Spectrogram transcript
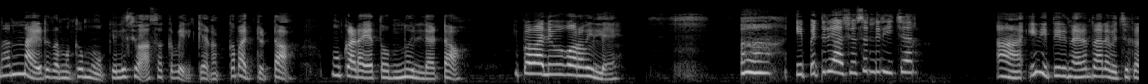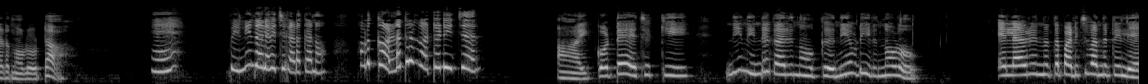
നന്നായിട്ട് നമുക്ക് മൂക്കിൽ ശ്വാസമൊക്കെ വലിക്കാനൊക്കെ പറ്റുട്ടോ. മൂക്കടയത്തൊന്നും ഇല്ല കേട്ടോ ഇപ്പൊ വലിവ് കുറവില്ലേ? ആ, ഇപ്പൊ ഇത്തിരി ടീച്ചർ. ആ ഇനി ഇത്തിരി നേരം തല വെച്ച് കിടന്നോളൂ കേട്ടോ. ആയിക്കോട്ടെ ചക്കി. നീ നിന്റെ കാര്യം നോക്ക്. നീ എവിടെ ഇരുന്നോളൂ. എല്ലാവരും ഇന്നത്തെ പഠിച്ചു വന്നിട്ടില്ലേ?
